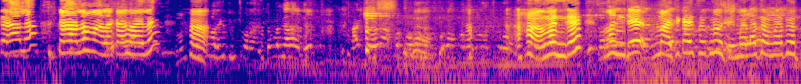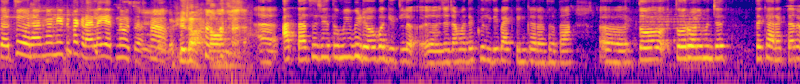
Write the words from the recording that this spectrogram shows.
कळालं? कळालं मला काय व्हायलंय? हा. हा म्हणजे म्हणजे माझी काय चूक नव्हती. मला जमत होतं. चोरांना नीट पकडायला येत नव्हतं. हा. अं, आत्ताचं जे तुम्ही व्हिडिओ बघितलं ज्याच्यामध्ये कुलदीप ऍक्टिंग करत होता तो तो रोल म्हणजे ते कॅरेक्टर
